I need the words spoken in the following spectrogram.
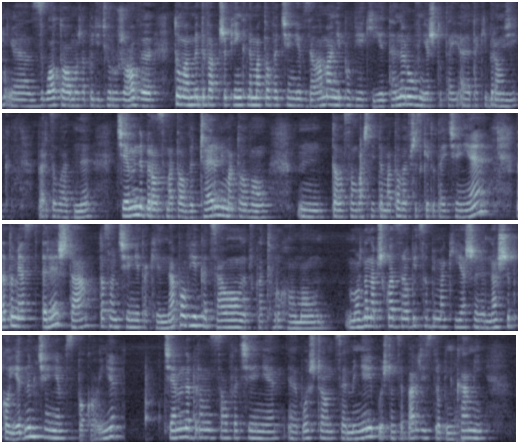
złoto, można powiedzieć różowy. Tu mamy dwa przepiękne matowe cienie w załamanie powieki. Ten również tutaj taki brązik bardzo ładny. Ciemny brąz matowy, czerń matową. Mm, To są właśnie te matowe wszystkie tutaj cienie. Natomiast reszta to są cienie takie na powiekę całą, na przykład ruchomą. Można na przykład zrobić sobie makijaż na szybko jednym cieniem, spokojnie. Ciemne brązowe cienie, e, błyszczące, mniej błyszczące, bardziej z drobinkami.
